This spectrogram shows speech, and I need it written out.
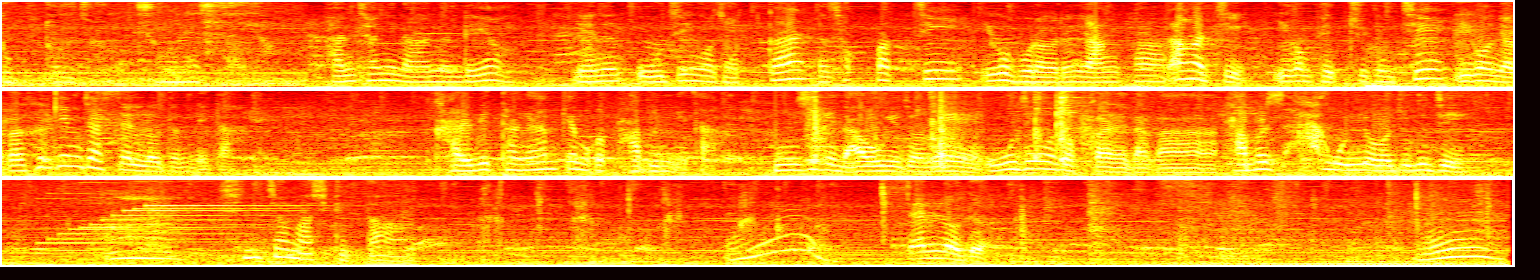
녹두전 주문했어요. 반찬이 나왔는데요. 얘는 오징어 젓갈, 석박지, 이거 뭐라 그래? 양파, 쌍아찌, 이건 배추김치, 이건 약간 흑임자 샐러드입니다. 갈비탕에 함께 먹을 밥입니다. 음식이 나오기 전에 오징어 젓갈에다가 밥을 싹 올려가지고 그지? 아 진짜 맛있겠다. 음, 샐러드. 음,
